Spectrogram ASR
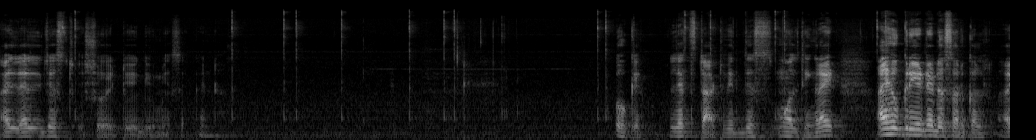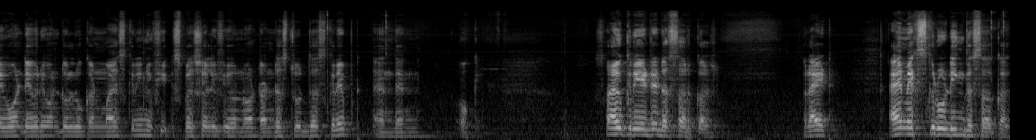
I'll, I'll just show it to you. Give me a second. Okay let's start with this small thing right I have created a circle. I want everyone to look on my screen, if you, especially if you have not understood the script and then, okay. So I have created a circle, right? I am excluding the circle.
